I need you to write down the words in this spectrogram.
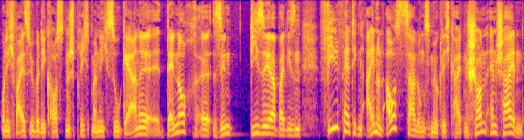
Und ich weiß, über die Kosten spricht man nicht so gerne. Dennoch äh, sind diese ja bei diesen vielfältigen Ein- und Auszahlungsmöglichkeiten schon entscheidend.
